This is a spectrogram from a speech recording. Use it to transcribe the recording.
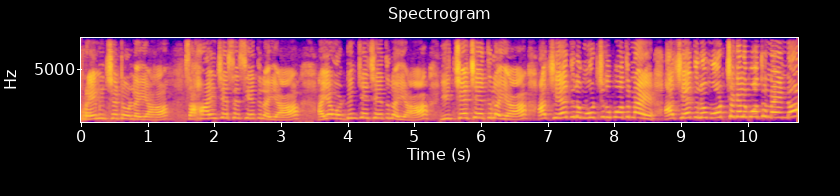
ప్రేమించేటోళ్ళయ్యా సహాయం చేసే చేతులయ్యా అయ్యా వడ్డించే చేతులయ్యా ఇచ్చే చేతులయ్యా ఆ చేతులు మూర్చుకుపోతున్నాయి ఆ చేతులు మూర్చగలిపోతున్నాయి నో!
